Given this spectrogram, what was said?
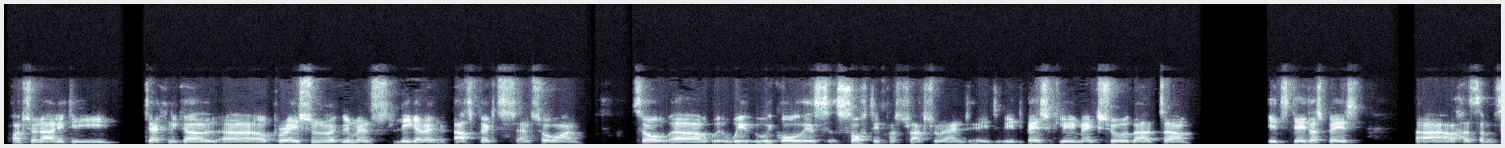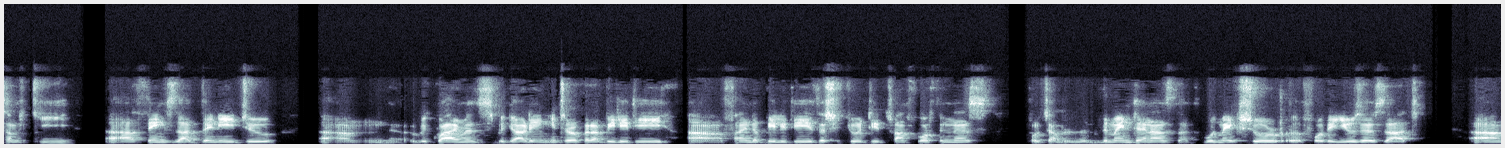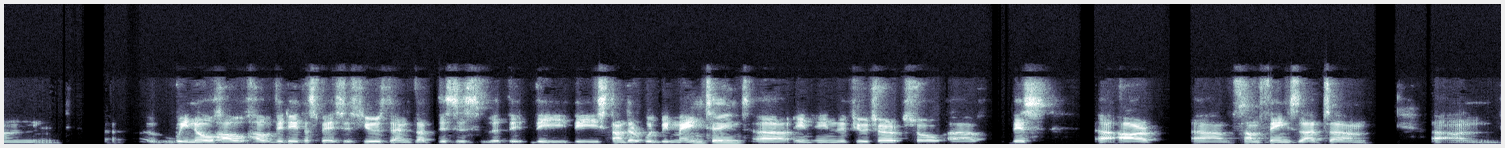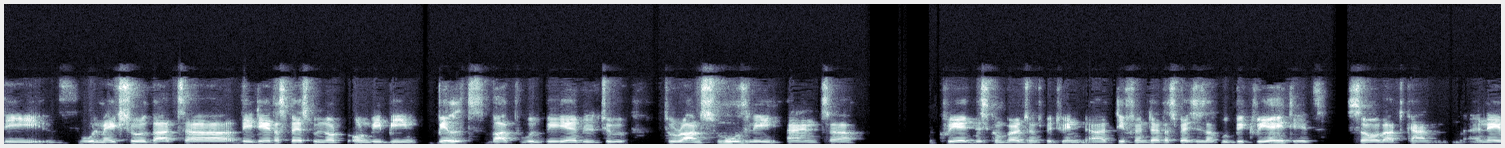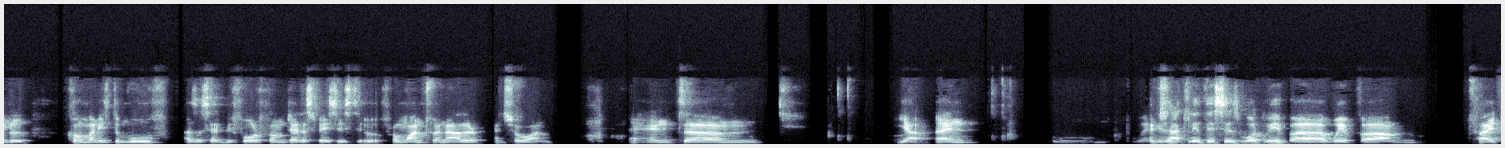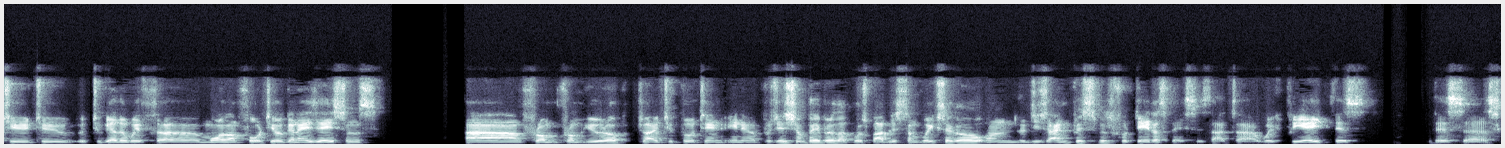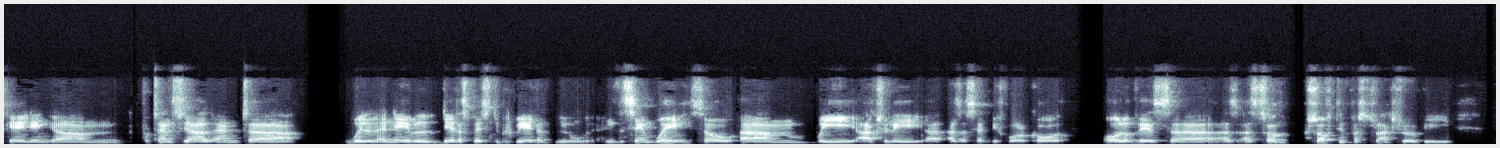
functionality, technical, uh, operational agreements, legal aspects, and so on. So uh, we, we call this soft infrastructure, and it, it basically makes sure that um, its data space uh, has some, some key things that they need to um, requirements regarding interoperability, uh, findability, the security, trustworthiness, for example, the, maintenance that will make sure uh, for the users that um, we know how, how the data space is used and that this is the, the, the standard will be maintained uh, in, in the future. So uh, this uh, are um, some things that um, um, the will make sure that uh, the data space will not only be built but will be able to to run smoothly and uh, create this convergence between uh, different data spaces that will be created so that can enable companies to move as i said before from data spaces to from one to another and so on. And um, yeah and exactly this is what we've uh, we've um, tried to to together with uh, more than 40 organizations uh, from from Europe try to put in in a position paper that was published some weeks ago on the design principles for data spaces that uh, will create this this uh, scaling um, potential and uh, will enable data spaces to be created in the same way. So um, we actually, uh, as I said before, call all of this uh, as, as soft infrastructure, the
